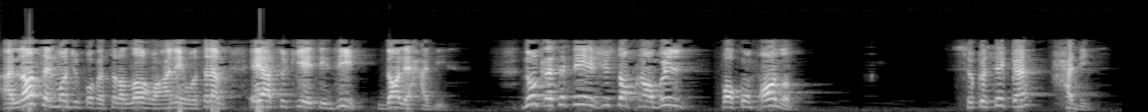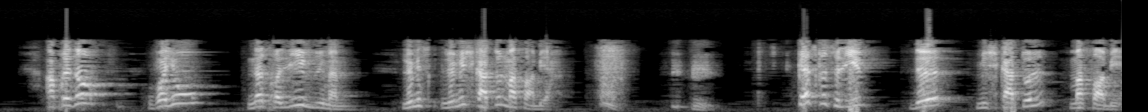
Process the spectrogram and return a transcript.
à l'enseignement du prophète sallallahu alayhi wa sallam et à ce qui a été dit dans les hadiths. Donc là c'était juste en préambule pour comprendre ce que c'est qu'un hadith. À présent, voyons notre livre lui-même, le, le Mishkatul Masabih. Qu'est-ce que ce livre de Mishkatul Masabih?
